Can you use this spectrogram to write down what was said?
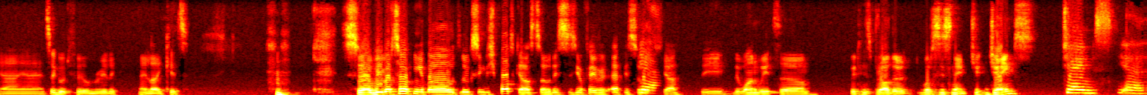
yeah, yeah. It's a good film, really. I like it. so we were talking about Luke's English podcast. So this is your favorite episode, Yeah. The the one with um, with his brother. What's his name? J- James. James, yeah.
